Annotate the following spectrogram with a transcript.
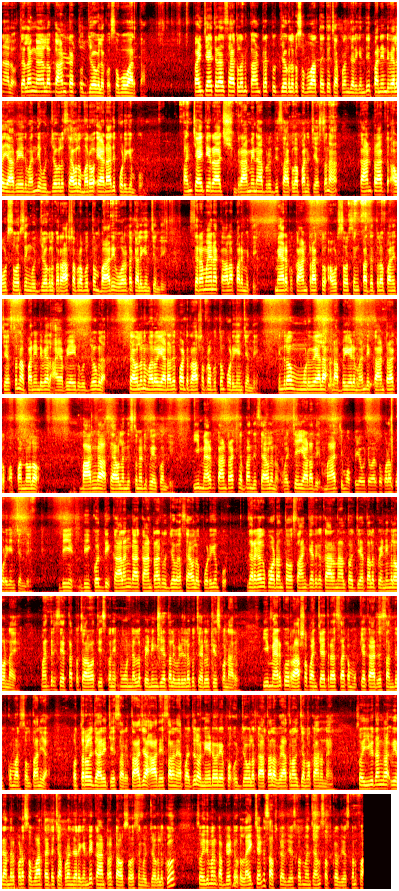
తెలంగాణలో తెలంగాణలో కాంట్రాక్ట్ ఉద్యోగులకు శుభవార్త. పంచాయతీరాజ్ శాఖలోని కాంట్రాక్ట్ ఉద్యోగులకు శుభవార్త అయితే చెప్పడం జరిగింది. పన్నెండు వేల యాభై ఐదు మంది ఉద్యోగుల సేవలు మరో ఏడాది పొడిగింపు. పంచాయతీరాజ్ గ్రామీణాభివృద్ధి శాఖలో పనిచేస్తున్న కాంట్రాక్ట్ అవుట్సోర్సింగ్ ఉద్యోగులకు రాష్ట్ర ప్రభుత్వం భారీ ఊరట కలిగించింది. స్థిరమైన కాలపరిమితి మేరకు కాంట్రాక్టు అవుట్సోర్సింగ్ పద్ధతిలో పనిచేస్తున్న పన్నెండు వేల యాభై ఐదు ఉద్యోగుల సేవలను మరో ఏడాది పాటు రాష్ట్ర ప్రభుత్వం పొడిగించింది. ఇందులో మూడు వేల డెబ్బై ఏడు మంది కాంట్రాక్ట్ ఒప్పందంలో భాగంగా సేవలు అందిస్తున్నట్లు పేర్కొంది. ఈ మేరకు కాంట్రాక్ట్ సిబ్బంది సేవలను వచ్చే ఏడాది మార్చి ముప్పై ఒకటి వరకు కూడా పొడిగించింది. దీ దీ కొద్ది కాలంగా కాంట్రాక్ట్ ఉద్యోగుల సేవలు పొడిగింపు జరగకపోవడంతో సాంకేతిక కారణాలతో జీతాలు పెండింగ్లో ఉన్నాయి. మంత్రి సీతక్క చొరవ తీసుకొని మూడు నెలల పెండింగ్ జీతాల విడుదలకు చర్యలు తీసుకున్నారు. ఈ మేరకు రాష్ట్ర పంచాయతీరాజ్ శాఖ ముఖ్య కార్యదర్శి సందీప్ కుమార్ సుల్తానియా ఉత్తర్వులు జారీ చేశారు. తాజా ఆదేశాల నేపథ్యంలో నేడు రేపు ఉద్యోగుల ఖాతాలో వేతనాలు జమ కానున్నాయి. సో ఈ విధంగా వీరందరూ కూడా శుభవార్త అయితే చెప్పడం జరిగింది. కాంట్రాక్ట్ అవుట్సోర్సింగ్ ఉద్యోగులకు. సో ఇది మనకు అప్డేట్. ఒక లైక్ చేయండి సబ్స్క్రైబ్ చేసుకోండి. మన ఛానల్ సబ్స్క్రైబ్ చేసుకొని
